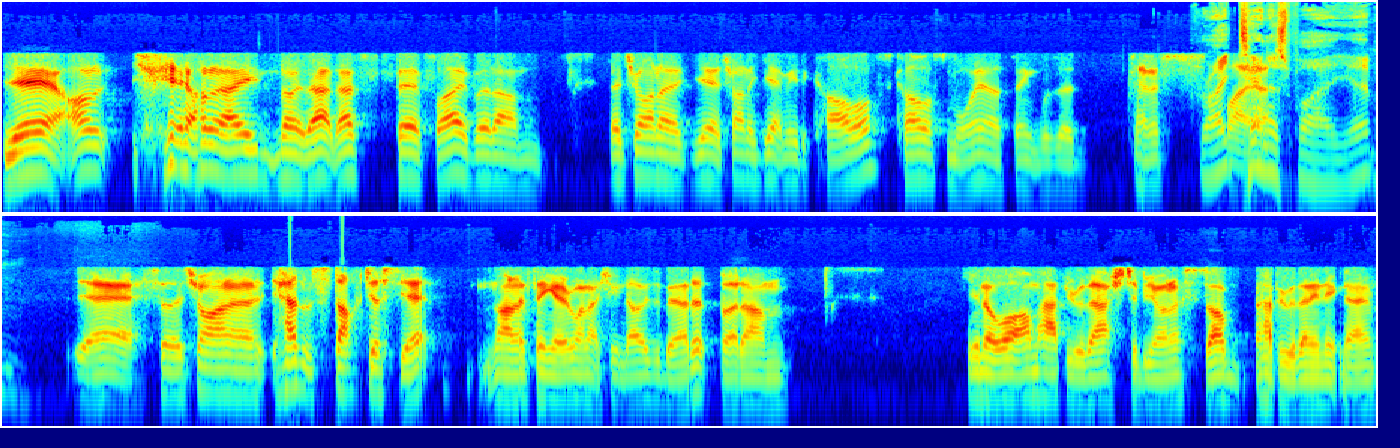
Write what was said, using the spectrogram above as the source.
yeah, I yeah, I don't know that. That's fair play, but um, they're trying to yeah, trying to get me to Carlos. Carlos Moya, I think, was a tennis Great player. tennis player, yep. Yeah, so they're trying to. It hasn't stuck just yet. I don't think everyone actually knows about it, but um, you know what? I'm happy with Ash to be honest. I'm happy with any nickname.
